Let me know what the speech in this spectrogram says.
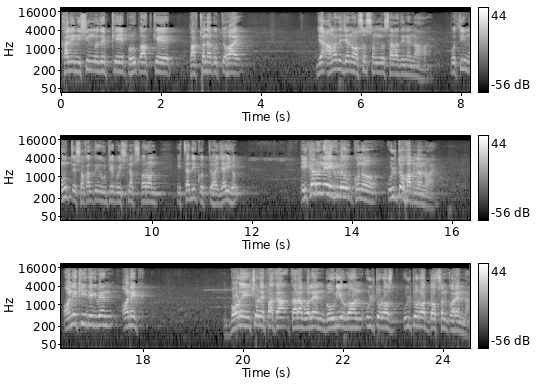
খালি নৃসিংহদেবকে প্রভুপাতকে প্রার্থনা করতে হয় যে আমাদের যেন অসৎসঙ্গ সারাদিনে না হয়। প্রতি মুহূর্তে সকাল থেকে উঠে বৈষ্ণব স্মরণ ইত্যাদি করতে হয়। যাই হোক, এই কারণে এগুলো কোনো উল্টো ভাবনা নয়। অনেকেই দেখবেন অনেক বড় এঁচড়ে পাকা তারা বলেন গৌরীয়গণ উল্টো রস, উল্টো রথ দর্শন করেন না।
